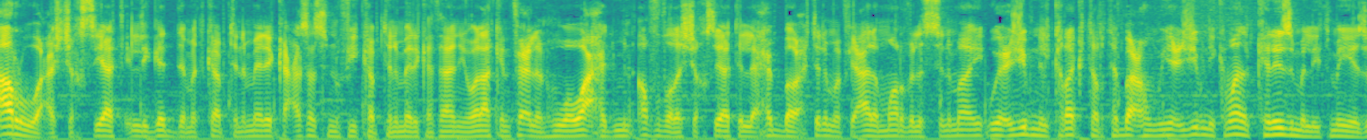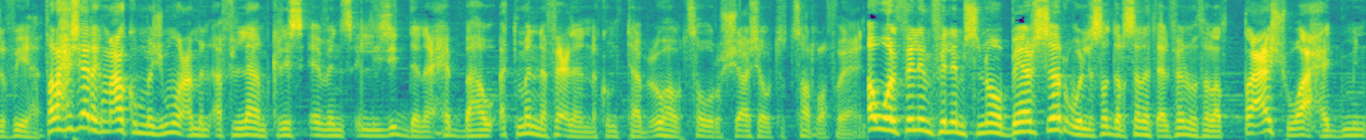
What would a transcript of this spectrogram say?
أروع الشخصيات اللي قدمت كابتن أمريكا على أساس إنه في كابتن أمريكا ثاني ولكن فعلا هو واحد من أفضل الشخصيات اللي أحبها وأحترمها في عالم مارفل السينمائي ويعجبني ال character تبعهم ويعجبني كمان الكاريزما اللي يتميزوا فيها. فراح أشارك معاكم مجموعة من أفلام كريس إيفنز اللي جدا أحبها وأتمنى فعلا أنكم تتابعوها وتصوروا الشاشة وتتصرفوا يعني. أول فيلم فيلم Snowpiercer واللي صدر سنة 2013 واحد من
